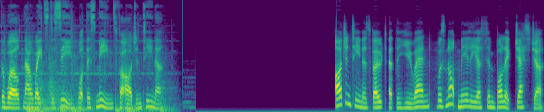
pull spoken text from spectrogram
The world now waits to see what this means for Argentina. Argentina's vote at the UN was not merely a symbolic gesture,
